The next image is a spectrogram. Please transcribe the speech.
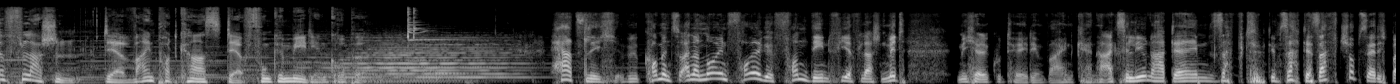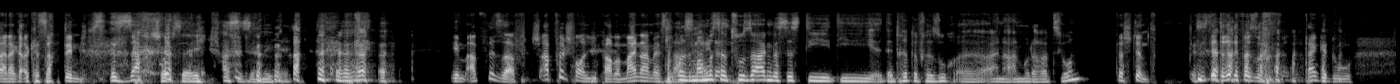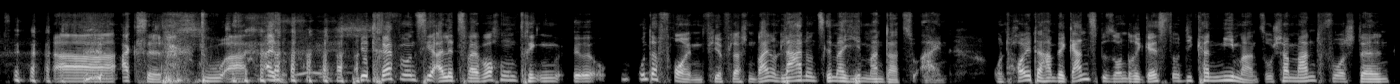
Vier Flaschen, der Weinpodcast der Funke Mediengruppe. Herzlich willkommen zu einer neuen Folge von den Vier Flaschen mit Michael Coutet, dem Weinkenner, Axel Leonhardt, der im Saft, dem Saft, der Saftschubs, hätte ich beinahe gerade gesagt, dem Saftschubs, ich fasse es ja nicht. dem Apfelsaft, Apfelschornliebhaber. Mein Name ist Lars. Also man muss dazu sagen, das ist die, die, der dritte Versuch äh, einer Anmoderation. Das stimmt. Es ist der dritte Versuch. Danke, du Ah, Axel, du ah. Also, wir treffen uns hier alle zwei Wochen, trinken äh, unter Freunden vier Flaschen Wein und laden uns immer jemand dazu ein. Und heute haben wir ganz besondere Gäste und die kann niemand so charmant vorstellen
